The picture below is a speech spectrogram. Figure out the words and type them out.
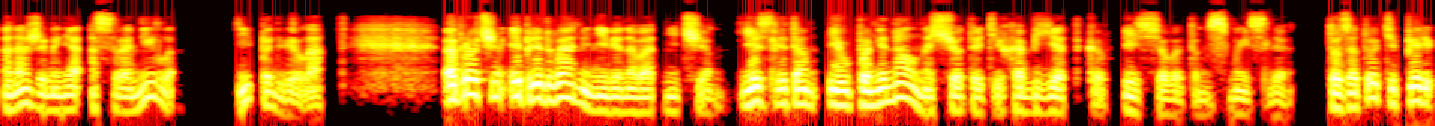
Она же меня осрамила и подвела. А, впрочем, и пред вами не виноват ничем. Если там и упоминал насчет этих объедков и все в этом смысле, то зато теперь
